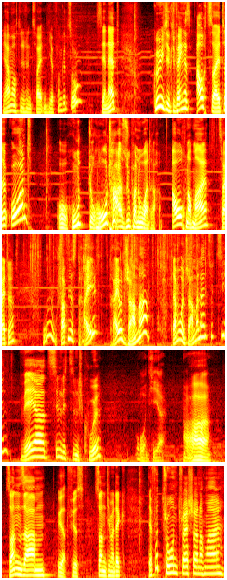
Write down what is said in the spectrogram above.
Wir haben auch den, den zweiten hiervon gezogen. Sehr nett. Königliches Gefängnis, auch zweite. Und, oh, roter Supernova-Drache. Auch nochmal, zweite. Uh, schaffen wir es drei? Drei Ojama? Dreimal Ojama-Land zu ziehen? Wäre ja ziemlich, ziemlich cool. Und hier. Oh, Sonnensamen. Wie gesagt, fürs Sonnenthema-Deck. Der Footron Trasher nochmal.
